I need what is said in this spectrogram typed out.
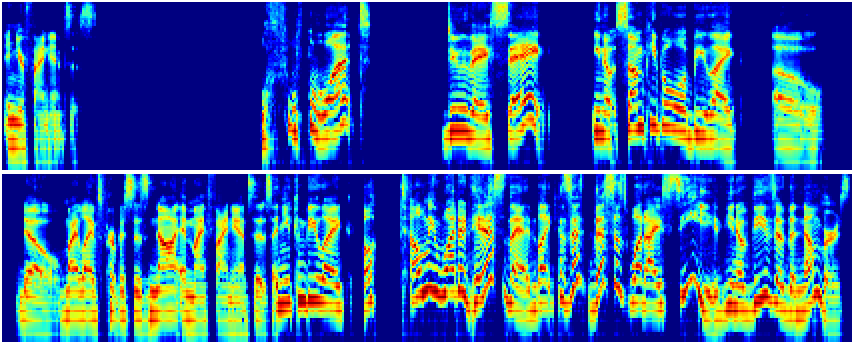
in your finances. what do they say? You know, some people will be like, oh, no, my life's purpose is not in my finances. And you can be like, oh, tell me what it is then. Like, cause this, this is what I see. You know, these are the numbers.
